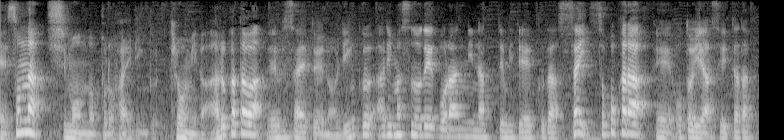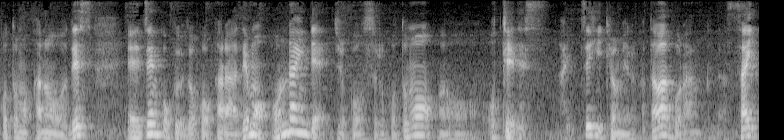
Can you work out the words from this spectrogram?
えそんな指紋のプロファイリング、興味がある方はウェブサイトへのリンクありますのでご覧になってみてください。そこから、えお問い合わせいただくことも可能です。え全国どこからでもオンラインで受講することも OK です。はい、ぜひ興味ある方はご覧ください。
